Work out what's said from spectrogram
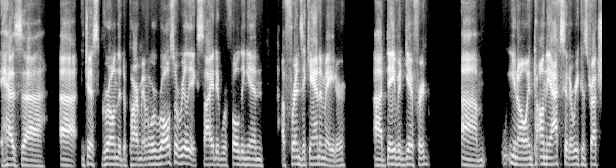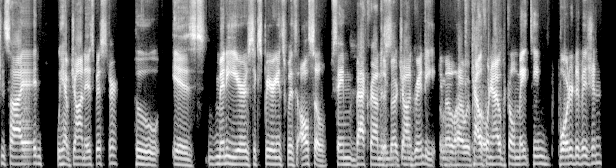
has uh, uh, just grown the department. We're also really excited. We're folding in a forensic animator, uh, David Gifford. Um, you know, and on the accident reconstruction side, we have John Isbister, who is many years experience with also same background same as background. John Grindey, Came out of the Highway California. Highway Patrol MAIT Team Border Division.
